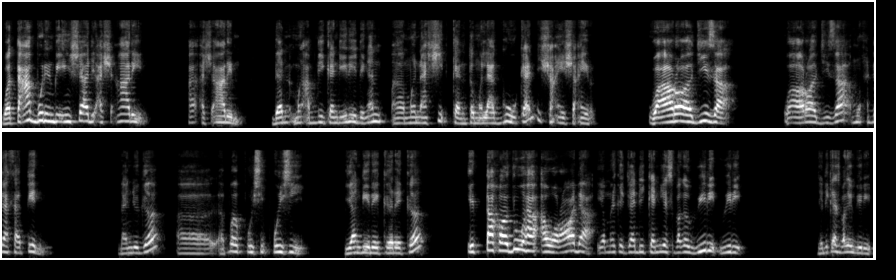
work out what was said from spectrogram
Wa ta'abburin bi insyadi asy'arin asy'arin. Dan mengabdikan diri dengan uh, menasyidkan atau melagukan syair-syair wa arajiza wa arajiza muhdatsatin. Dan juga uh, apa puisi-puisi yang direka-reka. Ittakhadhuha awrada. Yang mereka jadikan ia sebagai wirid-wirid. Jadikan sebagai wirid.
